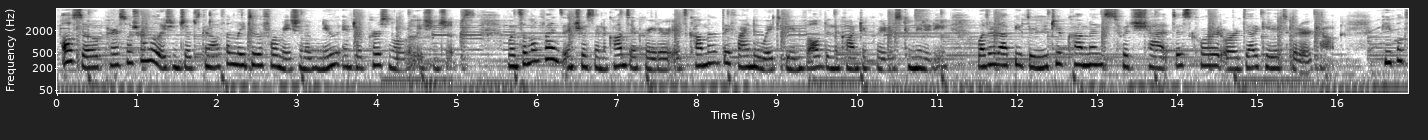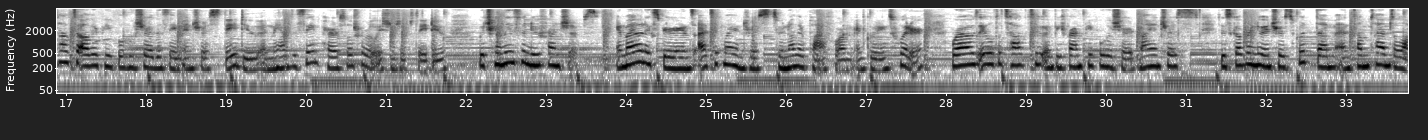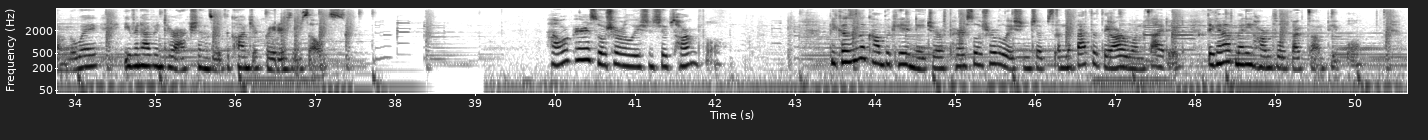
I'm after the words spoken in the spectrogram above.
Also, parasocial relationships can often lead to the formation of new interpersonal relationships. When someone finds interest in a content creator, it's common that they find a way to be involved in the content creator's community, whether that be through YouTube comments, Twitch chat, Discord, or a dedicated Twitter account. People talk to other people who share the same interests they do and may have the same parasocial relationships they do, which can lead to new friendships. In my own experience, I took my interests to another platform, including Twitter, where I was able to talk to and befriend people who shared my interests, discover new interests with them, and sometimes along the way, even have interactions with the content creators themselves. How are parasocial relationships harmful? Because of the complicated nature of parasocial relationships and the fact that they are one sided, they can have many harmful effects on people.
